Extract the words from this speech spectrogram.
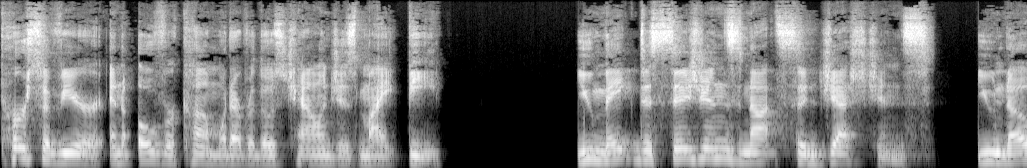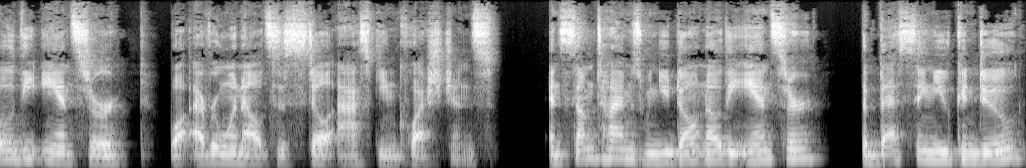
persevere and overcome whatever those challenges might be. You make decisions, not suggestions. You know the answer while everyone else is still asking questions. And sometimes when you don't know the answer, the best thing you can do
